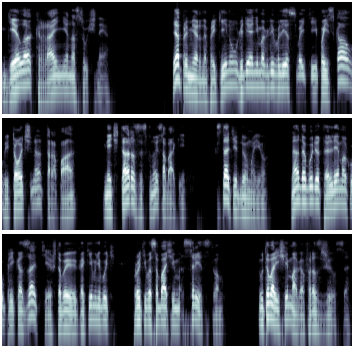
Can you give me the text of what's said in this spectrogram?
Дело крайне насущное. Я примерно прикинул, где они могли в лес войти, поискал, и точно, тропа. Мечта разыскной собаки. Кстати, думаю, надо будет Лемаку приказать, чтобы каким-нибудь противособачьим средством у товарищей магов разжился.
